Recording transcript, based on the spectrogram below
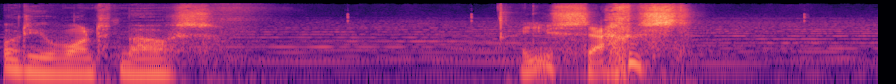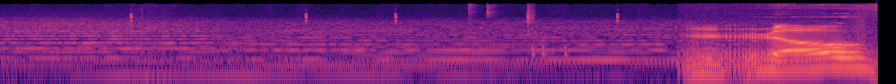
What do you want, Mouse? Are you soused? No.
